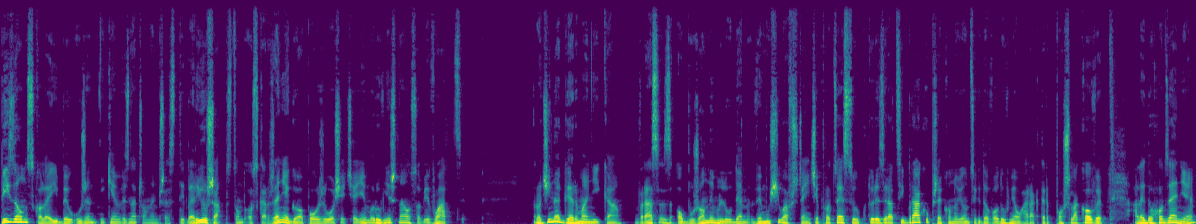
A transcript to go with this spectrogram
Pizon z kolei był urzędnikiem wyznaczonym przez Tyberiusza, stąd oskarżenie go położyło się cieniem również na osobie władcy. Rodzina Germanika wraz z oburzonym ludem wymusiła wszczęcie procesu, który z racji braku przekonujących dowodów miał charakter poszlakowy, ale dochodzenie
